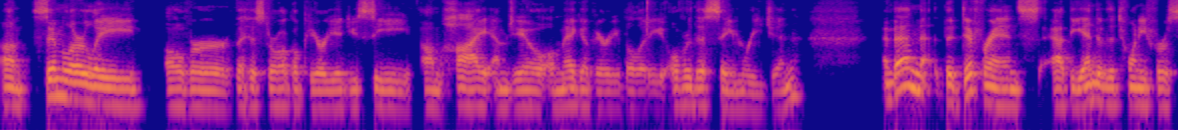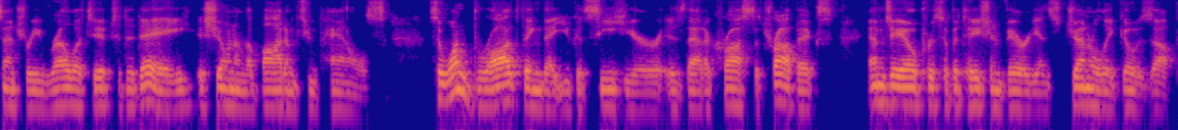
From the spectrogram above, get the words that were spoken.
Um, similarly, over the historical period, you see um, high MJO omega variability over this same region. And then the difference at the end of the 21st century relative to today is shown on the bottom two panels. So one broad thing that you could see here is that across the tropics, MJO precipitation variance generally goes up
